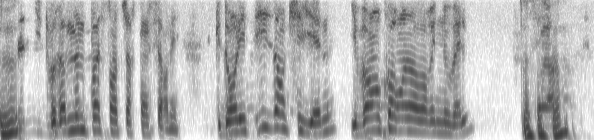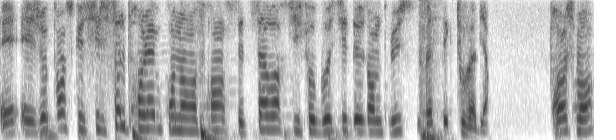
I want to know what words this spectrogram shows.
ils ne devraient même pas se sentir concernés. Puis dans les 10 ans qui viennent, il va encore en avoir une nouvelle. Non, C'est sûr. Et, et je pense que si le seul problème qu'on a en France, c'est de savoir s'il faut bosser deux ans de plus, bah, c'est que tout va bien. Franchement,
